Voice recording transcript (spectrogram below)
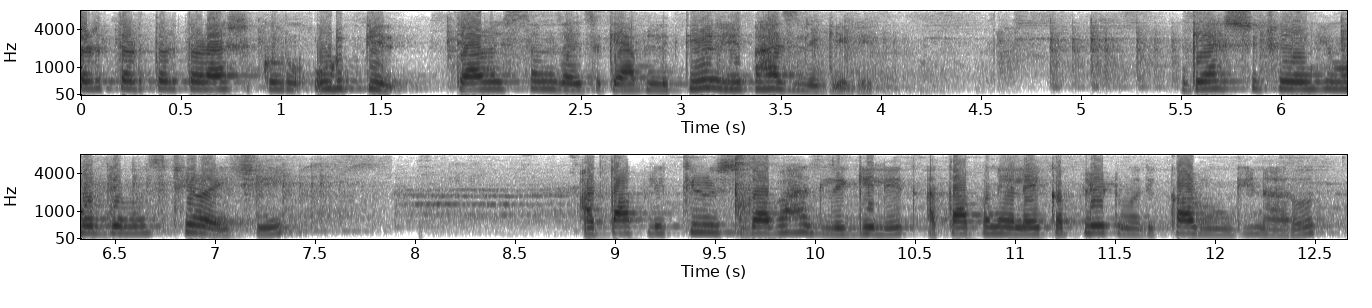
तडतड तडतड असे करून उडतील त्यावेळेस समजायचं की आपले तीळ हे भाजले गेले. गॅसची फ्लेम ही मध्यमच ठेवायची. आता आपले तीळ सुद्धा भाजले गेलेत. आता आपण याला एका प्लेटमध्ये काढून घेणार आहोत.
